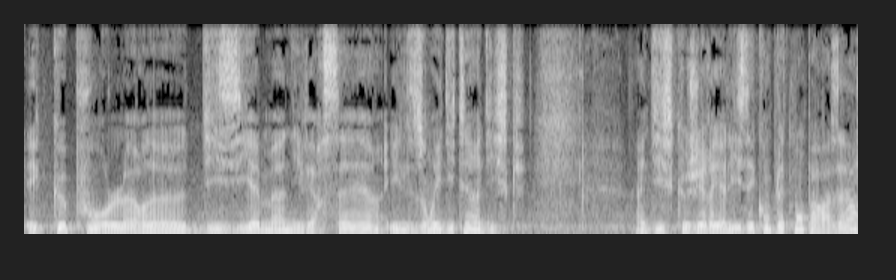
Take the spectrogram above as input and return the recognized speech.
et que pour leur dixième anniversaire, ils ont édité un disque un disque que j'ai réalisé complètement par hasard.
